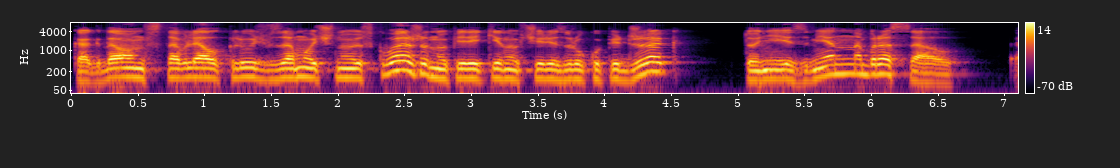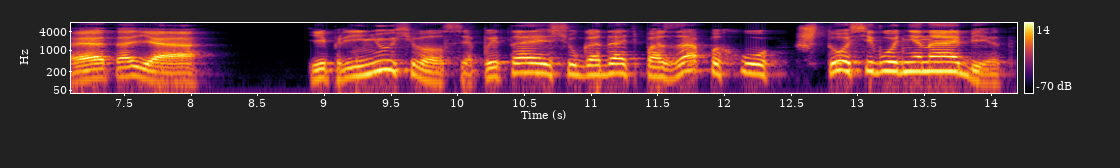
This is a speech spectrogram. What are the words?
Когда он вставлял ключ в замочную скважину, перекинув через руку пиджак, то неизменно бросал «Это я» и принюхивался, пытаясь угадать по запаху, что сегодня на обед.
